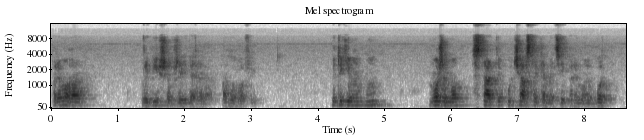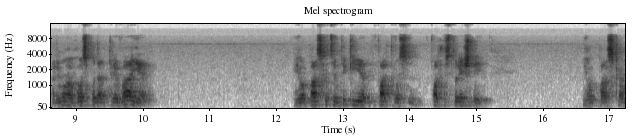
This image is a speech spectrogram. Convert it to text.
Перемога найбільша вже і виграна на Голгофі. Ми таки можемо стати учасниками цієї перемоги, бо перемога Господа триває. Його Пасха це не тільки є факт, факт історичний, його Пасха,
